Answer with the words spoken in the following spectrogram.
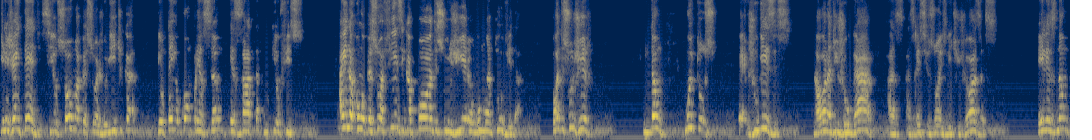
Ele já entende, se eu sou uma pessoa jurídica, eu tenho compreensão exata do que eu fiz. Ainda como pessoa física, pode surgir alguma dúvida. Pode surgir. Então, muitos é, juízes, na hora de julgar as, as rescisões litigiosas, eles não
